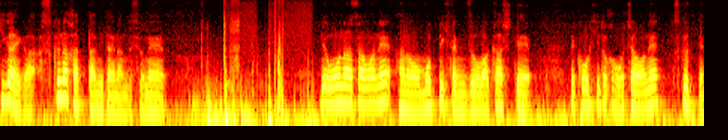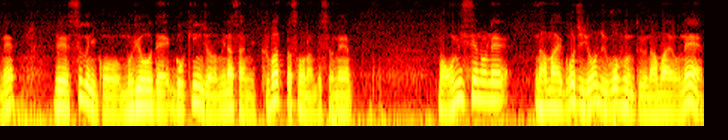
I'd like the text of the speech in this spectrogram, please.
被害が少なかったみたいなんですよね。で、オーナーさんはね、あの、持ってきた水を沸かして、でコーヒーとかお茶をね、作ってね、ですぐにこう無料でご近所の皆さんに配ったそうなんですよね。まあ、お店のね、名前、5時45分という名前をね、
